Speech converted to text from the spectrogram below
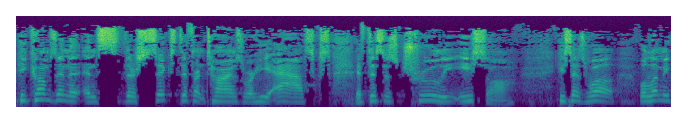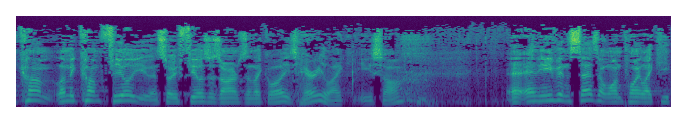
he comes in and, there's six different times where he asks if this is truly Esau. He says, "Well, well, let me come, let me come feel you." And so he feels his arms and like, "Well, he's hairy like Esau." And, and he even says at one point, like, he,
